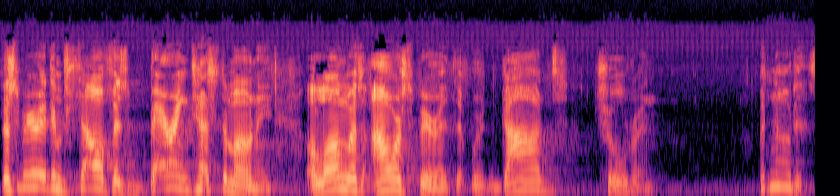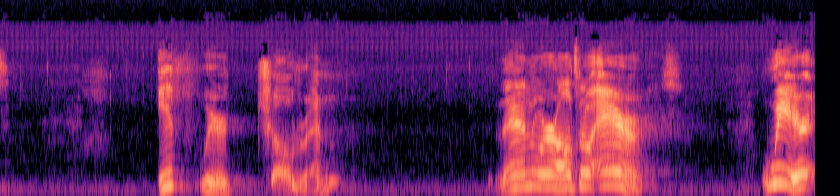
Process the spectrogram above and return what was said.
The Spirit Himself is bearing testimony along with our spirit that we're God's children. But notice, if we're children, then we're also heirs we're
